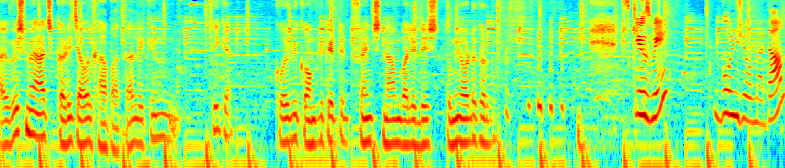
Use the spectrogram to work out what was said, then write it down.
आई विश मैं आज कड़ी चावल खा पाता लेकिन ठीक है। कोई भी कॉम्प्लिकेटेड फ्रेंच नाम वाली डिश तुम ही ऑर्डर कर दो। Excuse me Bonjour, madame.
